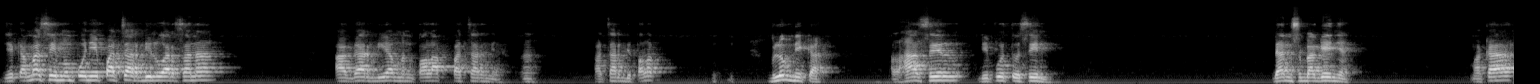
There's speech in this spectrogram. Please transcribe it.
jika masih mempunyai pacar di luar sana agar dia mentolak pacarnya. Nah, pacar ditolak belum nikah. Alhasil diputusin dan sebagainya. Maka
